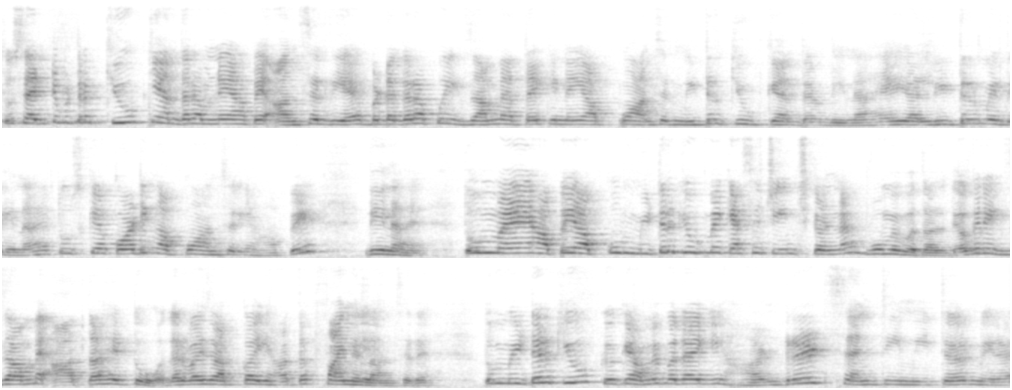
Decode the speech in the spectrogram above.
तो सेंटीमीटर क्यूब के अंदर हमने यहाँ पे आंसर दिया है। बट अगर आपको एग्ज़ाम में आता है कि नहीं आपको आंसर मीटर क्यूब के अंदर देना है या लीटर में देना है तो उसके अकॉर्डिंग आपको आंसर यहाँ पे देना है। तो मैं यहाँ पे आपको मीटर क्यूब में कैसे चेंज करना है वो मैं बता देती हूँ। अगर एग्ज़ाम में आता है तो अदरवाइज़ आपका यहाँ तक फाइनल आंसर है। तो मीटर क्यूब, क्योंकि हमें पता है कि हंड्रेड सेंटीमीटर मेरा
